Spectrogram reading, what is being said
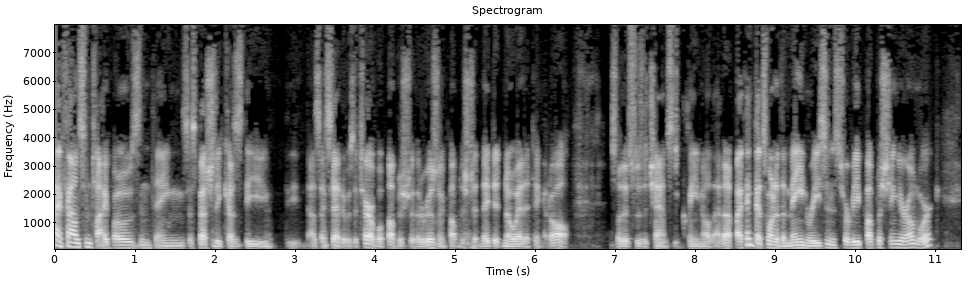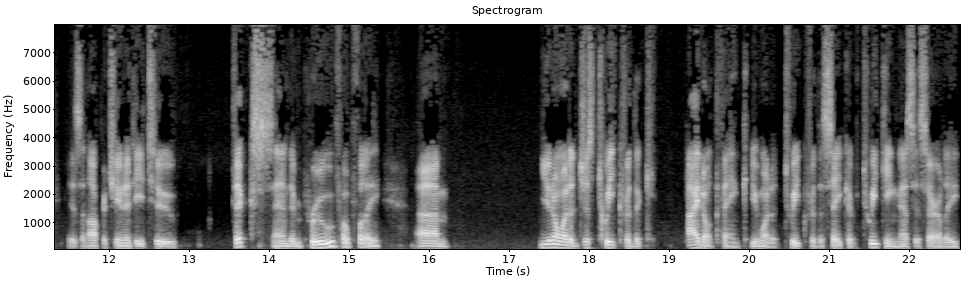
I found some typos and things, especially because the, the, as I said, it was a terrible publisher that originally published it. They did no editing at all. So this was a chance to clean all that up. I think that's one of the main reasons for republishing your own work is an opportunity to fix and improve, hopefully. Um, you don't want to just tweak for the, I don't think you want to tweak for the sake of tweaking necessarily.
